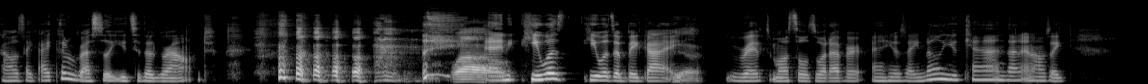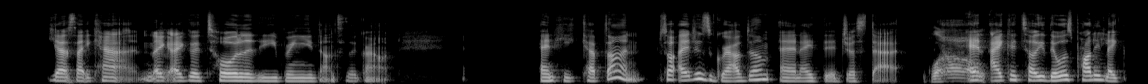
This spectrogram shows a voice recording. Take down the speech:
I was like, I could wrestle you to the ground. wow. And he was he was a big guy. yeah. ripped muscles, whatever. And he was like, No, you can. And I was like, Yes, I can. Like, Yeah. I could totally bring you down to the ground. And he kept on. So I just grabbed him and I did just that. Wow. And I could tell you there was probably like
